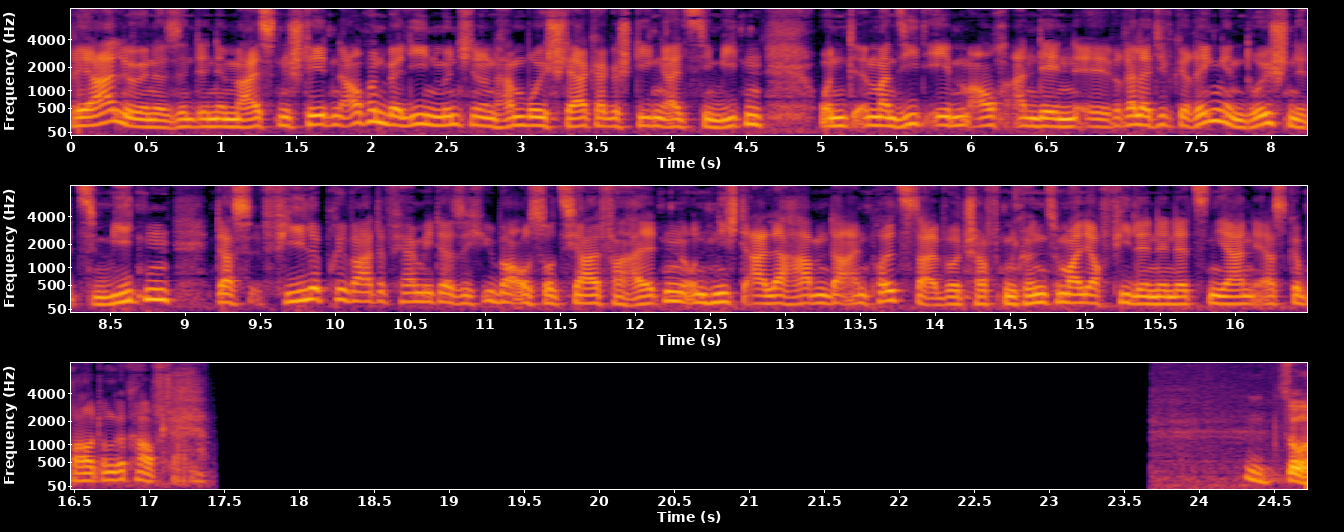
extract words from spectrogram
Reallöhne sind in den meisten Städten, auch in Berlin, München und Hamburg, stärker gestiegen als die Mieten. Und man sieht eben auch an den äh, relativ geringen Durchschnittsmieten, dass viele private Vermieter sich überaus sozial verhalten und nicht alle haben da ein Polster erwirtschaften können, zumal ja auch viele in den letzten Jahren erst gebaut und gekauft haben. So,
